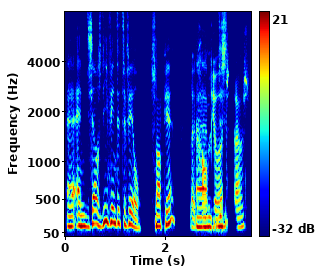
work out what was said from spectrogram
Uh, en zelfs die vindt het te veel, snap je? Leuk galmpje um, dus, trouwens.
